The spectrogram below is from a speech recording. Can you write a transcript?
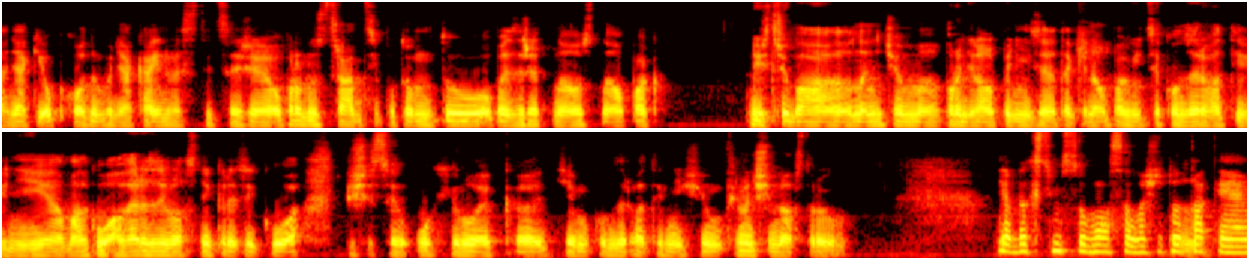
eh, nějaký obchod nebo nějaká investice, že opravdu ztrácí potom tu obezřetnost, naopak když třeba na něčem prodělal peníze, tak je naopak více konzervativní a má takovou averzi vlastně k riziku a spíše se uchyluje k těm konzervativnějším finančním nástrojům. Já bych s tím souhlasila, že to hmm. tak je.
